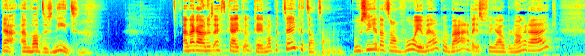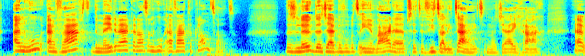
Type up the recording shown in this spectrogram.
Ja, en wat dus niet? En dan gaan we dus echt kijken, oké, wat betekent dat dan? Hoe zie je dat dan voor je? Welke waarde is voor jou belangrijk? En hoe ervaart de medewerker dat en hoe ervaart de klant dat? Dus leuk dat jij bijvoorbeeld in je waarde hebt zitten vitaliteit. Omdat jij graag hè,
